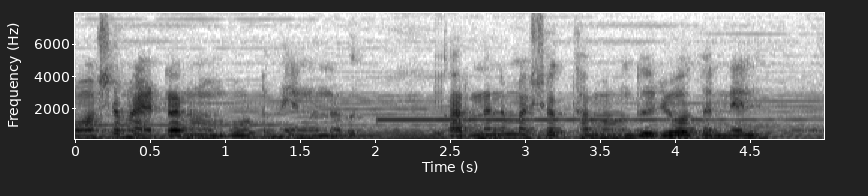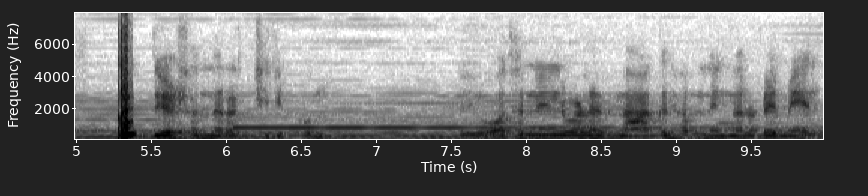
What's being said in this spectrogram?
മോശമായിട്ടാണ് മുമ്പോട്ട് നീങ്ങുന്നത്. കർണനും അശ്വത്ഥമവും ദുര്യോധനിൽ ദ്വേഷം നിറച്ചിരിക്കുന്നു. ദുര്യോധനിൽ വളരുന്ന ആഗ്രഹം നിങ്ങളുടെ മേൽ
